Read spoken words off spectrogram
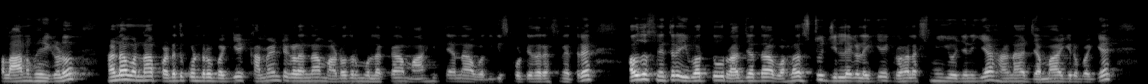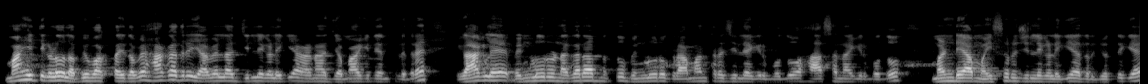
ಫಲಾನುಭವಿಗಳು ಹಣವನ್ನ ಪಡೆದುಕೊಂಡಿರೋ ಬಗ್ಗೆ ಕಮೆಂಟ್ ಗಳನ್ನ ಮಾಡೋದ್ರ ಮೂಲಕ ಮಾಹಿತಿಯನ್ನ ಒದಗಿಸಿಕೊಟ್ಟಿದ್ದಾರೆ ಸ್ನೇಹಿತರೆ. ಹೌದು ಸ್ನೇಹಿತರೆ, ಇವತ್ತು ರಾಜ್ಯದ ಬಹಳಷ್ಟು ಜಿಲ್ಲೆಗಳಿಗೆ ಗೃಹಲಕ್ಷ್ಮಿ ಯೋಜನೆಯ ಹಣ ಜಮಾ ಆಗಿರೋ ಬಗ್ಗೆ ಮಾಹಿತಿಗಳು ಲಭ್ಯವಾಗ್ತಾ ಇದ್ದಾವೆ ಹಾಗಾದ್ರೆ ಯಾವೆಲ್ಲ ಜಿಲ್ಲೆಗಳಿಗೆ ಹಣ ಜಮಾ ಆಗಿದೆ ಅಂತ ಹೇಳಿದ್ರೆ, ಈಗಾಗಲೇ ಬೆಂಗಳೂರು ನಗರ ಮತ್ತು ಬೆಂಗಳೂರು ಗ್ರಾಮಾಂತರ ಜಿಲ್ಲೆ ಆಗಿರ್ಬೋದು, ಹಾಸನ ಆಗಿರ್ಬೋದು, ಮಂಡ್ಯ, ಮೈಸೂರು ಜಿಲ್ಲೆಗಳಿಗೆ ಅದರ ಜೊತೆಗೆ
